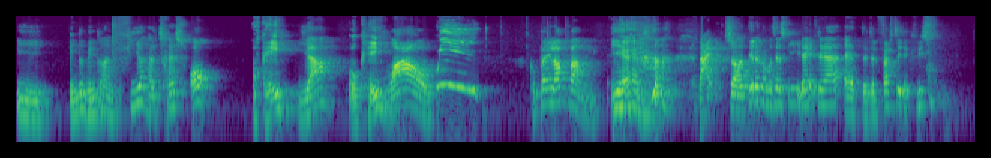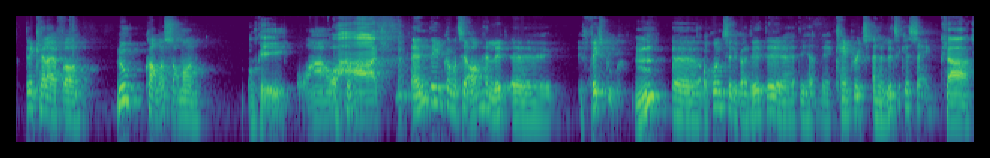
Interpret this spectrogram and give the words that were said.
i intet mindre end 54 år. Okay, Ja, okay. wow. Whee! Global opvarmning. Ja. Nej, så det der kommer til at ske i dag, det er, at øh, den første del af quizzen, den kalder jeg for, nu kommer sommeren. Okay. Wow. What? Anden del kommer til at omhandle lidt øh, Facebook. Mm, Øh, og grunden til, at det gør det, det er det her med Cambridge Analytica-sagen. klart.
